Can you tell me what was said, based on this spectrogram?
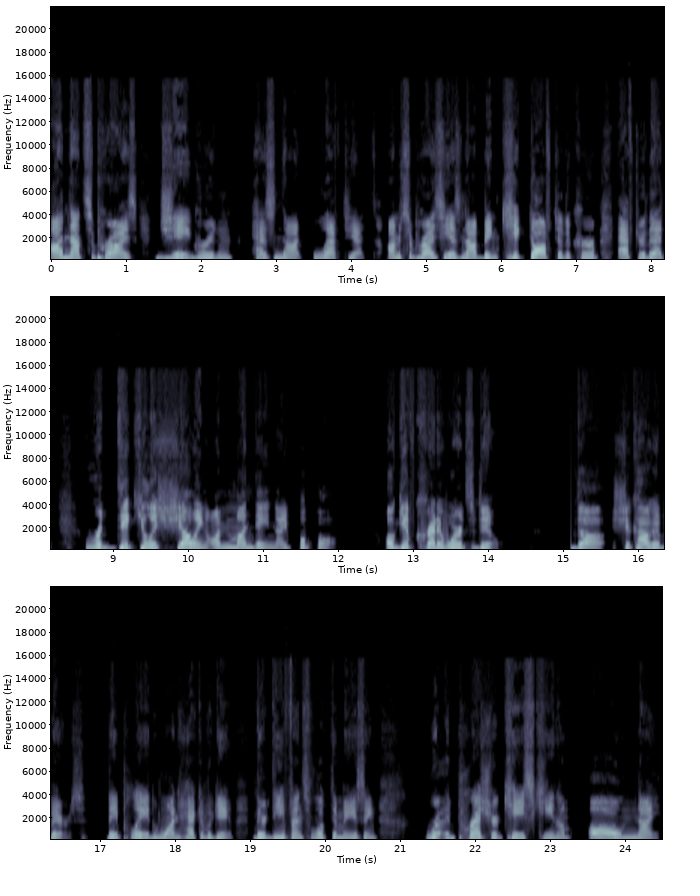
I'm not surprised Jay Gruden has not left yet. I'm surprised he has not been kicked off to the curb after that ridiculous showing on Monday Night Football. I'll give credit where it's due. The Chicago Bears, they played one heck of a game. Their defense looked amazing. Re- pressured Case Keenum all night.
